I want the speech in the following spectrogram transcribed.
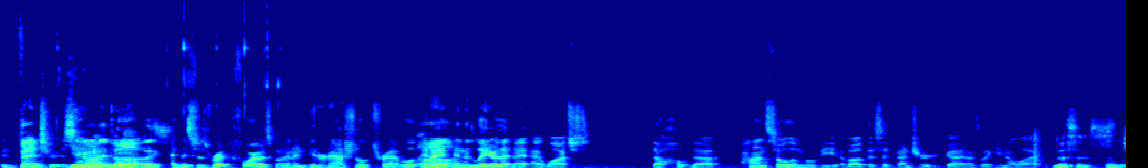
adventurous. you Yeah, know what I it mean? does. Like And this was right before I was going on an international travel, and I Oh. and then later that night I watched the ho- the Han Solo movie about this adventure guy, and I was like, you know what? this is Mm.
